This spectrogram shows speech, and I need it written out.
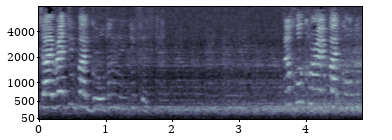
Directed by Golden Ninja 50. This was created by Golden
